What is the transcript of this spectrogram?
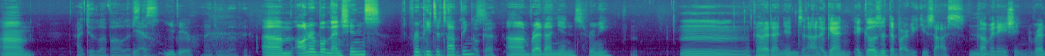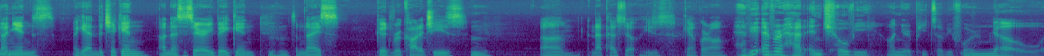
Um I do love olives, Yes, you do. I do love it. um honorable mentions for Honorable pizza mentions? toppings Okay. um red onions for me Mm, okay. red onions uh, again it goes with the barbecue sauce Mm. combination red onions again the chicken unnecessary bacon Mhm. some nice good ricotta cheese Mm. um and that pesto you just can't go wrong Have you ever had anchovy on your pizza before? no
